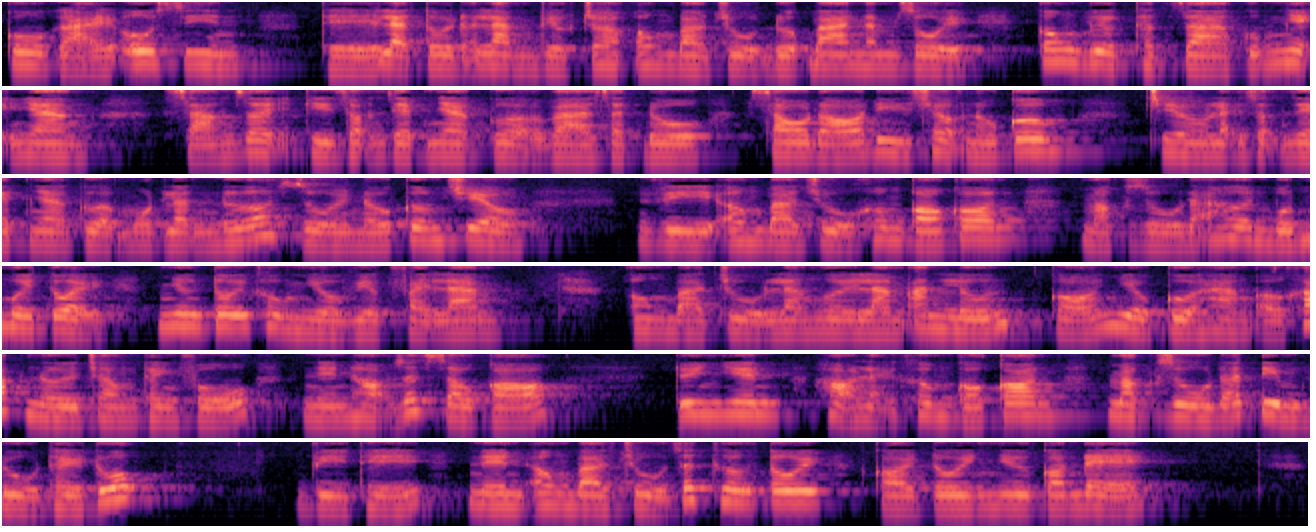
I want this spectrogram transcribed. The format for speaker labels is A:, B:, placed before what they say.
A: Cô gái ô xin, thế là tôi đã làm việc cho ông bà chủ được 3 năm rồi, công việc thật ra cũng nhẹ nhàng. Sáng dậy thì dọn dẹp nhà cửa và giặt đồ, sau đó đi chợ nấu cơm. Chiều lại dọn dẹp nhà cửa một lần nữa rồi nấu cơm chiều. Vì ông bà chủ không có con, mặc dù đã hơn 40 tuổi, nhưng tôi không nhiều việc phải làm. Ông bà chủ là người làm ăn lớn, có nhiều cửa hàng ở khắp nơi trong thành phố nên họ rất giàu có. Tuy nhiên, họ lại không có con, mặc dù đã tìm đủ thầy thuốc. Vì thế nên ông bà chủ rất thương tôi, coi tôi như con đẻ.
